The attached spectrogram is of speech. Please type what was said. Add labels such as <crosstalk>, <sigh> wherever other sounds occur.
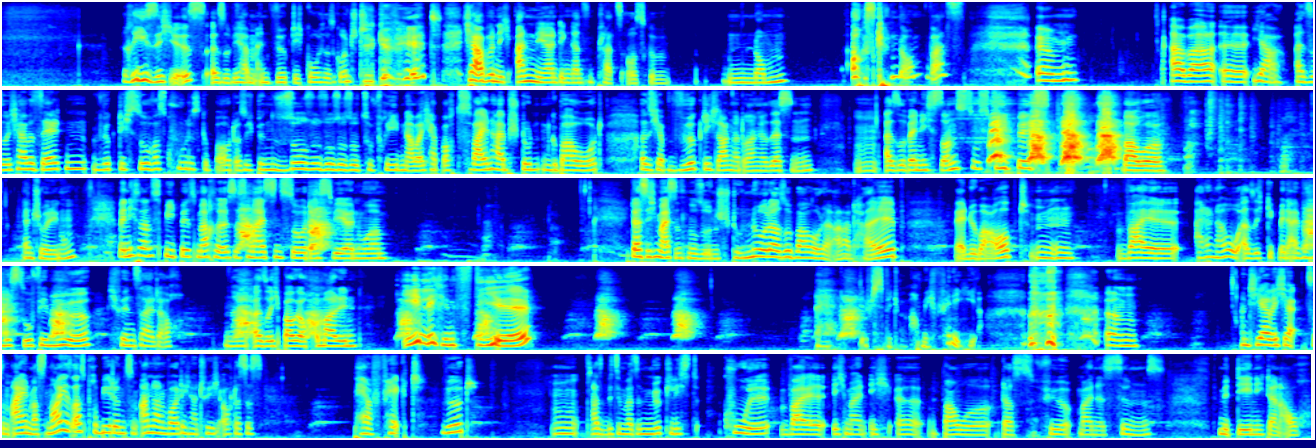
riesig ist. Also wir haben ein wirklich großes Grundstück <laughs> gewählt. Ich habe nicht annähernd den ganzen Platz ausgenommen. Ausgenommen, was? Ähm, aber äh, ja, also ich habe selten wirklich so was Cooles gebaut. Also ich bin so, so, so, so, so zufrieden. Aber ich habe auch zweieinhalb Stunden gebaut. Also ich habe wirklich lange dran gesessen. Mm, also wenn ich sonst so Speedbuilds baue. Entschuldigung. Wenn ich sonst Speedbuilds mache, ist es meistens so, dass wir nur. Dass ich meistens nur so eine Stunde oder so baue oder anderthalb. Wenn überhaupt. Mm, weil, I don't know, also ich gebe mir einfach nicht so viel Mühe. Ich finde es halt auch Ne? Also ich baue ja auch immer den ähnlichen Stil. Äh, das macht mich fertig hier. <laughs> ähm, und hier habe ich ja zum einen was Neues ausprobiert und zum anderen wollte ich natürlich auch, dass es perfekt wird. Mm, also beziehungsweise möglichst cool, weil ich meine, ich äh, baue das für meine Sims, mit denen ich dann auch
